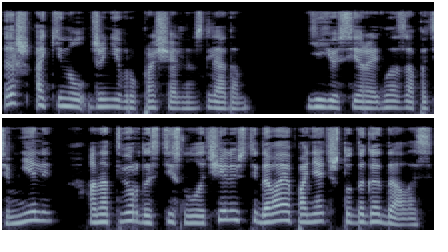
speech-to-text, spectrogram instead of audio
Эш окинул Дженнивру прощальным взглядом. Ее серые глаза потемнели, она твердо стиснула челюсти, давая понять, что догадалась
